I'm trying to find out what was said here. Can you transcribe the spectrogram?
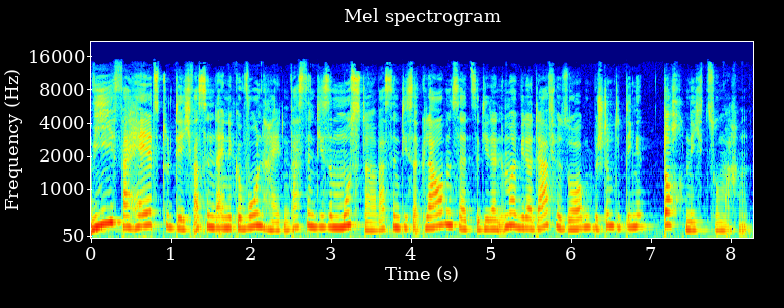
wie verhältst du dich? Was sind deine Gewohnheiten? Was sind diese Muster? Was sind diese Glaubenssätze, die dann immer wieder dafür sorgen, bestimmte Dinge doch nicht zu machen?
